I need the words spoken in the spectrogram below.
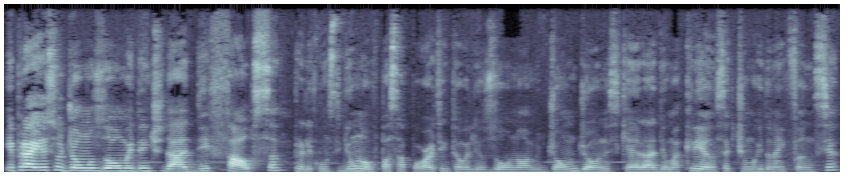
E para isso, o John usou uma identidade falsa para ele conseguir um novo passaporte. Então, ele usou o nome John Jones, que era de uma criança que tinha morrido na infância.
